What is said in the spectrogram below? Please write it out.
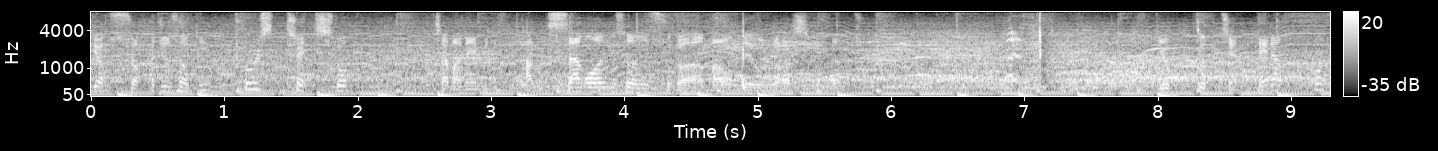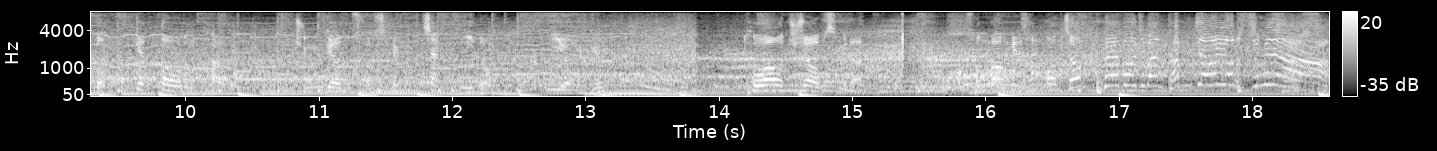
유격수 하주석이 풀 스트레치로 잡아냅니다. 박상원 선수가 마운드에 올라갔습니다. 6구째 때렸고 높게 떠오른 타구 중견수 살짝 이동 이용규 투아웃 주자 없습니다. 송광민 3번 점프해보지만 담장을 넘습니다.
